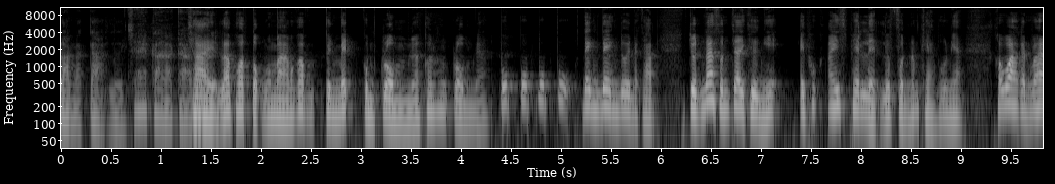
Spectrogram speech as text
กลางอากาศเลยแช่กลางอากาศใช่เลยแล้วพอตกลงมามันก็เป็นเม็ดกลมๆเนะค่อนข้างกลมนะปุ๊บปุ๊บปุ๊บปุ๊บเด้งเด้งๆด้วยนะครับ จุดน่าสนใจคืออย่างนี้ไอ้พวก ice pellet หรือฝนน้ำแข็งพวกเนี้ยเขาว่ากันว่า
